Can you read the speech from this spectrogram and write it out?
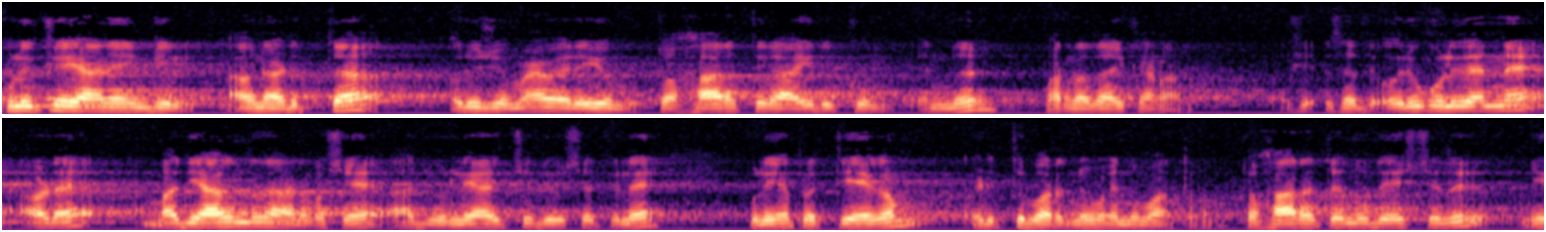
കുളിക്കുകയാണെങ്കിൽ അവൻ അടുത്ത ഒരു ജുമ വരെയും തൊഹാറത്തിലായിരിക്കും എന്ന് പറഞ്ഞതായി കാണാം. ഒരു കുളി തന്നെ അവിടെ മതിയാകുന്നതാണ്. പക്ഷേ ആ വെള്ളിയാഴ്ച ദിവസത്തിലെ കുളിയെ പ്രത്യേകം എടുത്തു പറഞ്ഞു എന്ന് മാത്രം. തൊഹാറത്ത് എന്ന് ഉദ്ദേശിച്ചത് ഈ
